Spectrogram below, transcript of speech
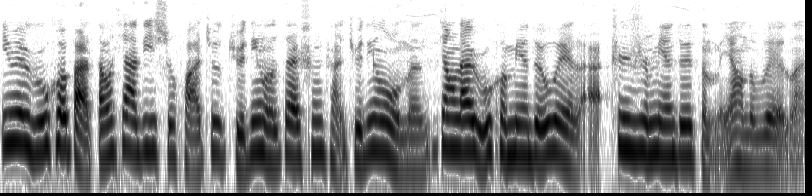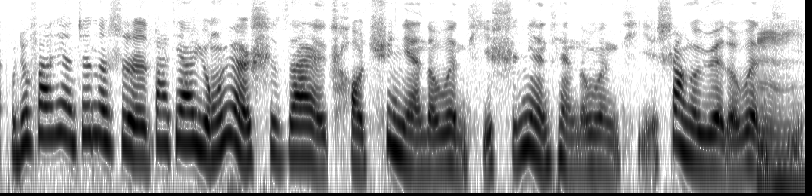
因为如何把当下历史化，就决定了再生产，决定了我们将来如何面对未来，甚至是面对怎么样的未来。我就发现，真的是大家永远是在吵去年的问题、十年前的问题、上个月的问题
